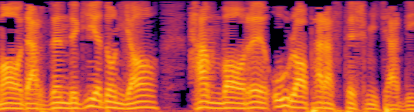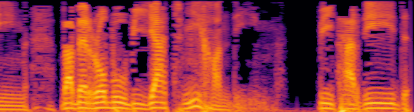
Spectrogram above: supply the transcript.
ما در زندگی دنیا همواره او را پرستش می کردیم و به ربوبیت می خواندیم. بی تردید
